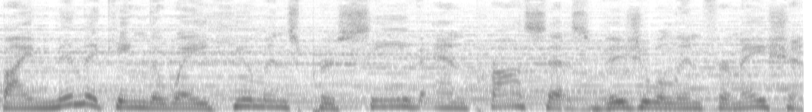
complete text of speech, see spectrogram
By mimicking the way humans perceive and process visual information,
